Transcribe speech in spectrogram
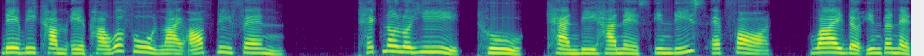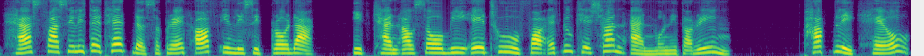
they become a powerful line of defense. Technology, too, can be harnessed in this effort. While the Internet has facilitated the spread of illicit products, it can also be a tool for education and monitoring. Public health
